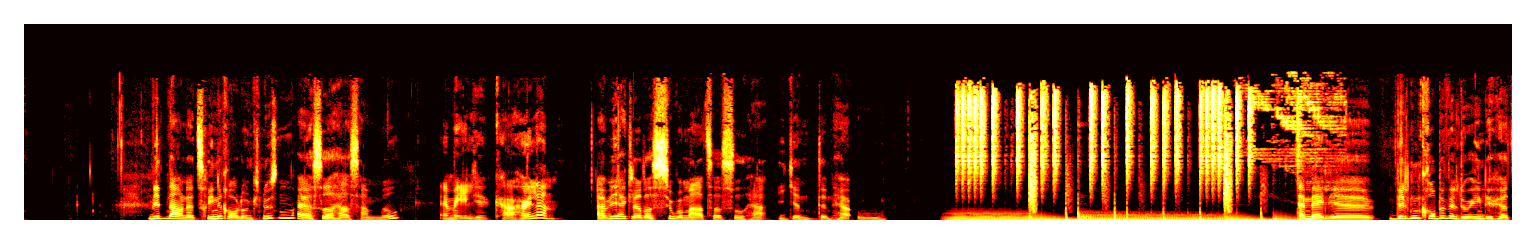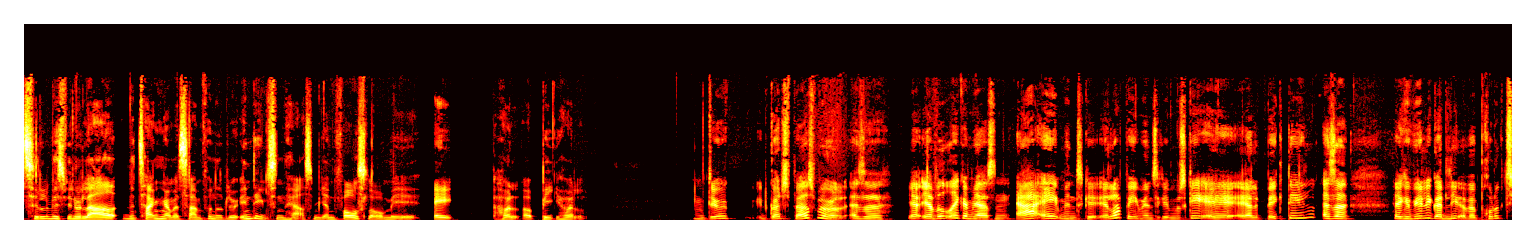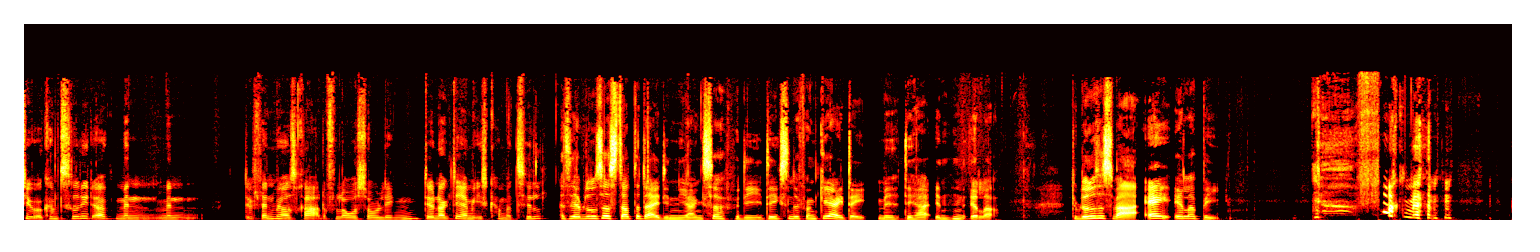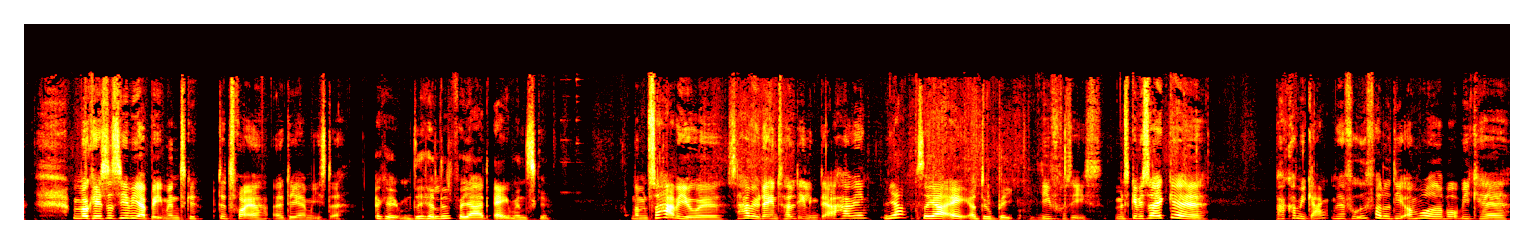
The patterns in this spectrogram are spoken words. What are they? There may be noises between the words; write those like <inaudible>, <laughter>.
Mit navn er Trine Rovlund Knudsen, og jeg sidder her sammen med. Amalie Kar Højland. Og vi har glædet os super meget til at sidde her igen den her uge. Amalie, hvilken gruppe vil du egentlig høre til, hvis vi nu legede med tanken om, at samfundet blev inddelt sådan her, som Jan foreslår med A-hold og B-hold? Det er jo et godt spørgsmål. Altså, jeg, jeg ved ikke, om jeg er sådan er A-menneske eller B-menneske. Måske er jeg begge dele. Altså, jeg kan virkelig godt lide at være produktiv og komme tidligt op, men, men det er fandme også rart at få lov at sove længe. Det er jo nok det, jeg mest kommer til. Altså, jeg bliver nødt til at stoppe dig der i dine nuancer, fordi det er ikke sådan, det fungerer i dag med det her enten eller. Du bliver nødt til at svare A eller B. <laughs> Fuck, mand! Men okay, så siger vi, at jeg er B-menneske. Det tror jeg, at det er mest af. Okay, men det er heldigt, for jeg er et A-menneske. Nå, men så har vi jo, øh, så har vi jo dagens holddeling der, har vi ikke? Ja, så jeg er A, og du er B. Lige præcis. Men skal vi så ikke øh, bare komme i gang med at få udfoldet de områder, hvor vi kan,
